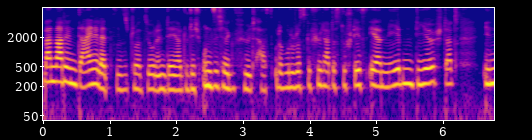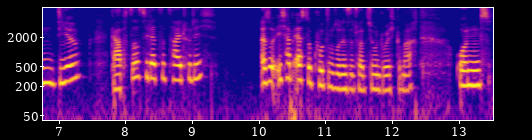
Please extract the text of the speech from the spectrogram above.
Wann war denn deine letzte Situation, in der du dich unsicher gefühlt hast oder wo du das Gefühl hattest, du stehst eher neben dir statt in dir? Gab es das die letzte Zeit für dich? Also ich habe erst so kurz um so eine Situation durchgemacht und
